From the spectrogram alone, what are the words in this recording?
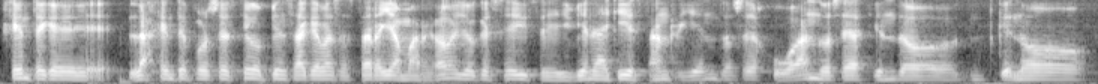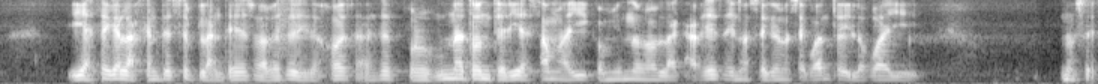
gente que la gente por ser ciego piensa que vas a estar ahí amargado, yo qué sé, dice, y viene aquí, están riéndose, jugándose, haciendo que no... Y hace que la gente se plantee eso. A veces dice, joder, a veces por una tontería estamos allí comiéndonos la cabeza y no sé qué, no sé cuánto, y luego allí, no sé.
